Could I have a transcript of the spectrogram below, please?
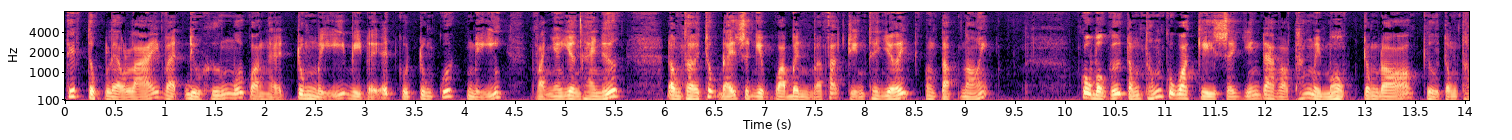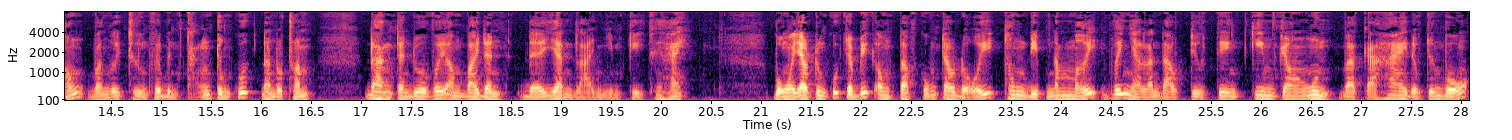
tiếp tục lèo lái và điều hướng mối quan hệ Trung Mỹ vì lợi ích của Trung Quốc, Mỹ và nhân dân hai nước, đồng thời thúc đẩy sự nghiệp hòa bình và phát triển thế giới, ông Tập nói. Cuộc bầu cử tổng thống của Hoa Kỳ sẽ diễn ra vào tháng 11, trong đó cựu tổng thống và người thường phê bình thẳng Trung Quốc Donald Trump đang tranh đua với ông Biden để giành lại nhiệm kỳ thứ hai. Bộ Ngoại giao Trung Quốc cho biết ông Tập cũng trao đổi thông điệp năm mới với nhà lãnh đạo Triều Tiên Kim Jong-un và cả hai đều tuyên bố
